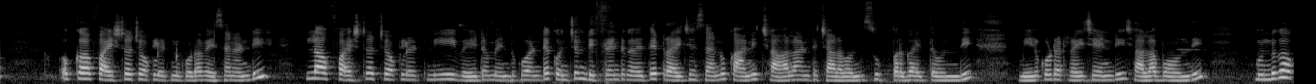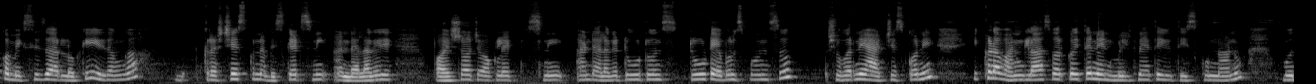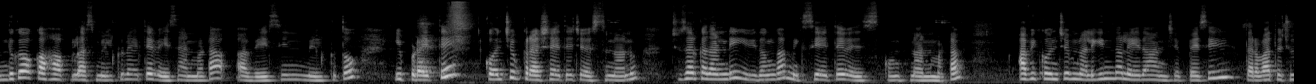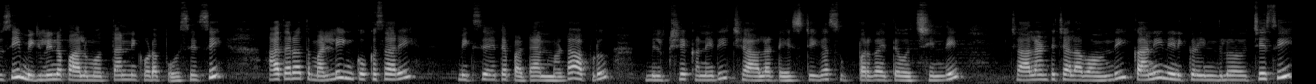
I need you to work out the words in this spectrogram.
ఒక ఫైవ్ స్టార్ చాక్లెట్ని కూడా వేసానండి ఇలా ఫైవ్ స్టార్ చాక్లెట్ని వేయటం ఎందుకు అంటే కొంచెం డిఫరెంట్గా అయితే ట్రై చేశాను. కానీ చాలా అంటే చాలా మంది సూపర్గా అయితే ఉంది. మీరు కూడా ట్రై చేయండి. చాలా బాగుంది. ముందుగా ఒక మిక్సీ జార్లోకి ఈ విధంగా క్రష్ చేసుకున్న బిస్కెట్స్ని అండ్ అలాగే ఫైవ్ స్టార్ చాక్లెట్స్ని అండ్ అలాగే టూ టూన్స్ టూ టేబుల్ స్పూన్స్ షుగర్ని యాడ్ చేసుకొని ఇక్కడ వన్ గ్లాస్ వరకు అయితే నేను మిల్క్ని అయితే ఇవి తీసుకున్నాను. ముందుగా ఒక హాఫ్ గ్లాస్ మిల్క్ని అయితే వేసాను అనమాట ఆ వేసిన మిల్క్తో ఇప్పుడైతే కొంచెం క్రష్ అయితే చేస్తున్నాను. చూసారు కదండి ఈ విధంగా మిక్సీ అయితే వేసుకుంటున్నాను అనమాట అవి కొంచెం నలిగిందో లేదా అని చెప్పేసి తర్వాత చూసి మిగిలిన పాలు మొత్తాన్ని కూడా పోసేసి ఆ తర్వాత మళ్ళీ ఇంకొకసారి మిక్సీ అయితే పడ్డానమాట అప్పుడు మిల్క్ షేక్ అనేది చాలా టేస్టీగా సూపర్గా అయితే వచ్చింది. చాలా అంటే చాలా బాగుంది. కానీ నేను ఇక్కడ ఇందులో వచ్చేసి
